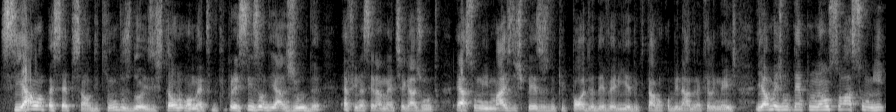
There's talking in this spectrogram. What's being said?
se há uma percepção de que um dos dois estão no momento de que precisam de ajuda, é financeiramente chegar junto, é assumir mais despesas do que pode ou deveria, do que estavam combinados naquele mês, e ao mesmo tempo não só assumir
